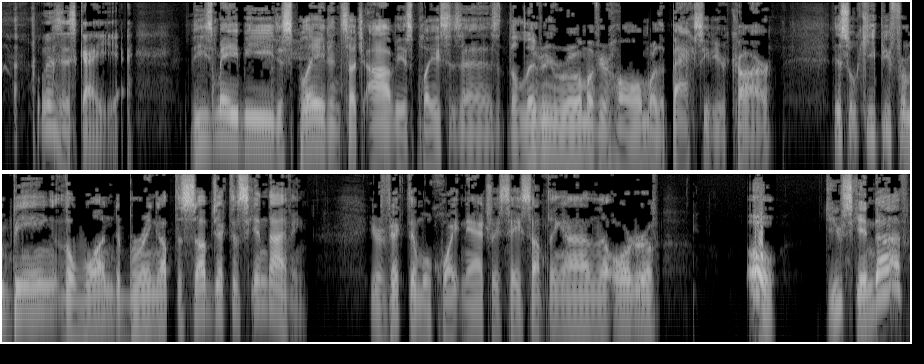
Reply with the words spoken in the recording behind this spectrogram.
Who is this guy? Yeah. These may be displayed in such obvious places as the living room of your home or the backseat of your car. This will keep you from being the one to bring up the subject of skin diving. Your victim will quite naturally say something on the order of, Oh, do you skin dive?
